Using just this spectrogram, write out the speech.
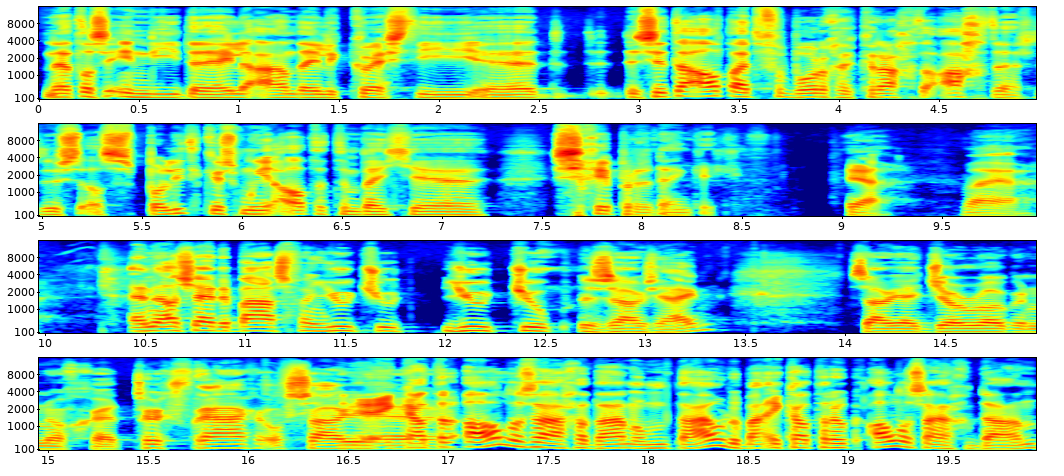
net als in die de hele aandelenkwestie, eh, er zitten altijd verborgen krachten achter. Dus als politicus moet je altijd een beetje schipperen, denk ik. Ja, maar ja. En als jij de baas van YouTube, YouTube zou zijn, zou jij Joe Rogan nog eh, terugvragen? Of zou je... Ik had er alles aan gedaan om het te houden, maar ik had er ook alles aan gedaan.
